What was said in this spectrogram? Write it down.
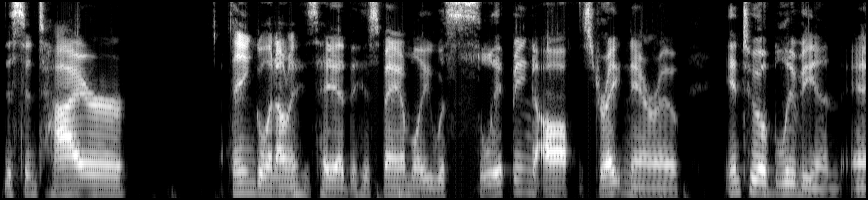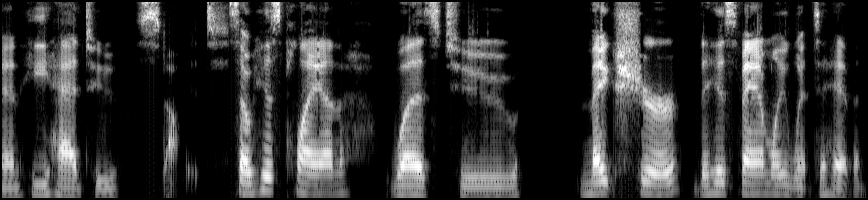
this entire thing going on in his head that his family was slipping off the straight and narrow into oblivion and he had to stop it. So his plan was to make sure that his family went to heaven.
